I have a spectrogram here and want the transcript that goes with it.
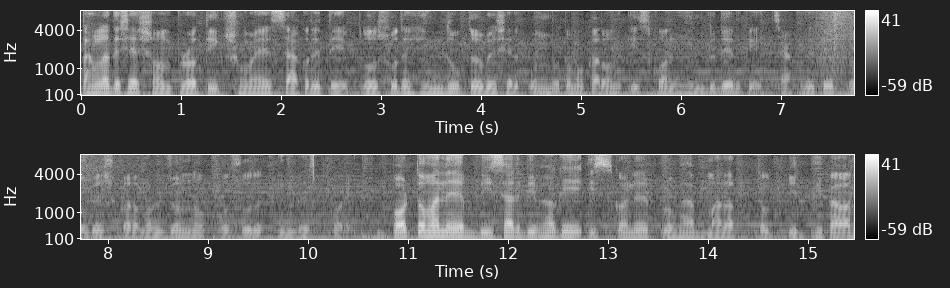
বাংলাদেশের সাম্প্রতিক সময়ে চাকরিতে প্রচুর হিন্দু প্রবেশের অন্যতম কারণ, ইসকন হিন্দুদেরকে চাকরিতে প্রবেশ করানোর জন্য প্রচুর ইনভেস্ট করে। বর্তমানে বিচার বিভাগে ইসকনের প্রভাব মারাত্মক বৃদ্ধি পাওয়ার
